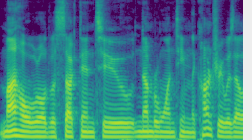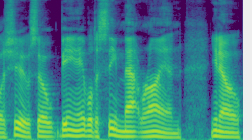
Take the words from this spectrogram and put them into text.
my whole world was sucked into number one team in the country was LSU. So being able to see Matt Ryan, you know,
